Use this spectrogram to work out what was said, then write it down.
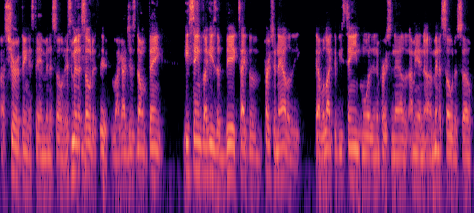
a sure thing to stay in Minnesota. It's Minnesota too. Like I just don't think he seems like he's a big type of personality that would like to be seen more than a personality. I mean, uh, Minnesota. So,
